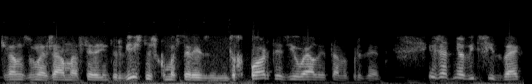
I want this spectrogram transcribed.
tivemos uma, já uma série de entrevistas com uma série de, repórteres e o Hélio estava presente. Eu já tinha ouvido feedback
